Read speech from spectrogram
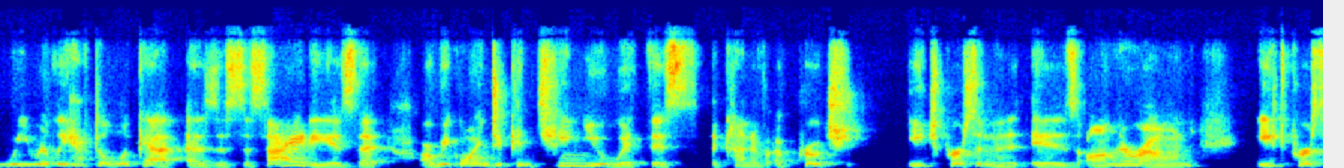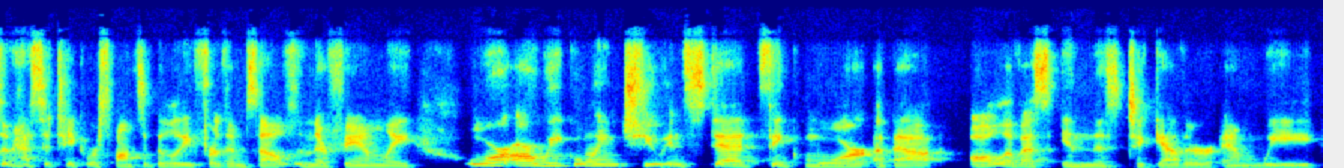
we really have to look at as a society is that are we going to continue with this kind of approach each person is on their own. Each person has to take responsibility for themselves and their family. Or are we going to instead think more about all of us in this together and we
